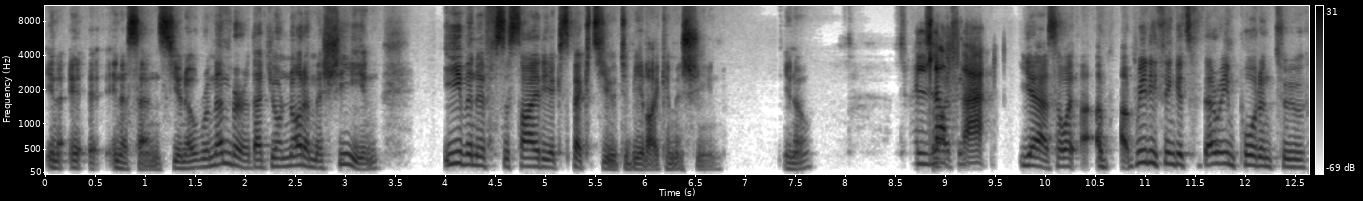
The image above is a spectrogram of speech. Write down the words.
in a, in a sense you know remember that you're not a machine even if society expects you to be like a machine you know? I so love I think, that. Yeah so I, I, I really think it's very important to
